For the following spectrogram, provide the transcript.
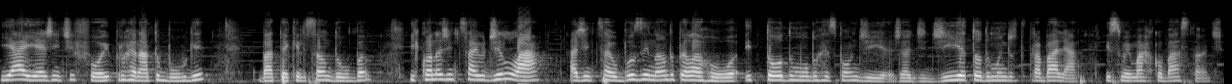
E aí a gente foi para o Renato Burger, bater aquele sanduba. E quando a gente saiu de lá, a gente saiu buzinando pela rua e todo mundo respondia. Já de dia, todo mundo trabalhar. Isso me marcou bastante.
